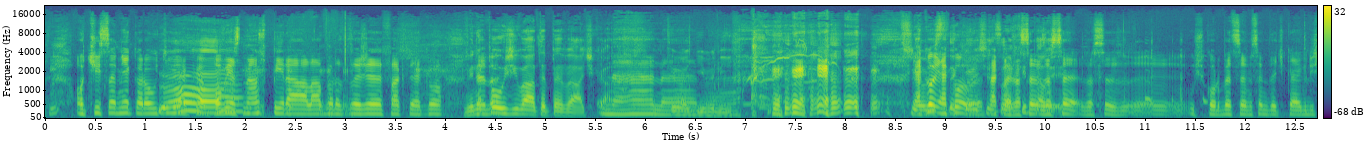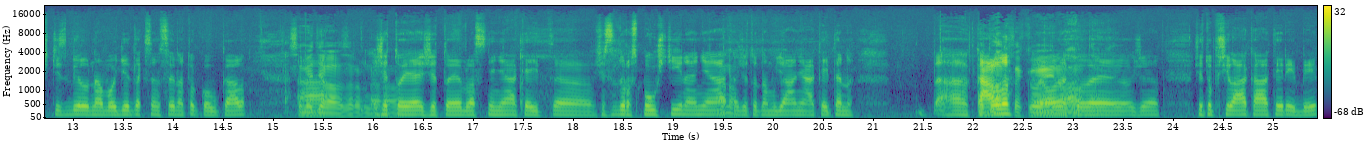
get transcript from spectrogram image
oči se mě kroutí jako pověstná spirála, protože fakt jako... Vy nepoužíváte PVAčka. Ne, ne, Ty ne. divný. jako, byste jako, konečně takhle, zase, zase, zase, uh, už korbecem jsem teďka, jak když ty byl na vodě, tak jsem se na to koukal. jsem je dělal zrovna. že no. to je, že to je vlastně nějaký, že se to rozpouští, ne nějak, Ano. a že to tam udělá nějaký ten kal, Oblak takovej, jo, no. takové, že, že to přiláká ty ryby.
